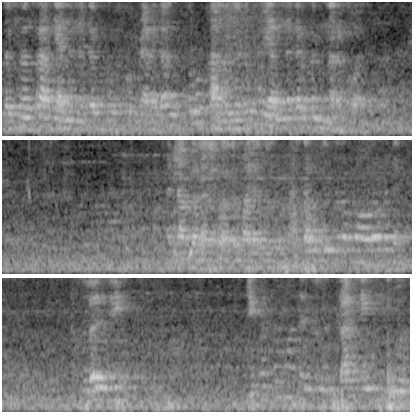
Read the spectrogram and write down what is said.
በስነ ስርዓት ያንን ነገር perform ያደርጋል። ጥሩ ካልሆነ ደግሞ ያንን ነገር ምን እናደርገዋለን? እናበላሸዋለን ማለት ነው። ሀሳቡ ግልጽ ነው የማወራው ነገር። ስለዚህ የከተማን እንቅስቃሴ ህይወት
